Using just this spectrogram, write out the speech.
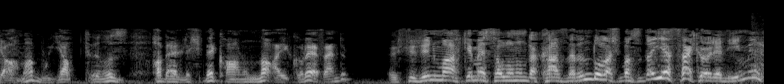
Ya ama bu yaptığınız haberleşme kanununa aykırı efendim. E, Sizin mahkeme salonunda kazların dolaşması da yasak öyle değil mi?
